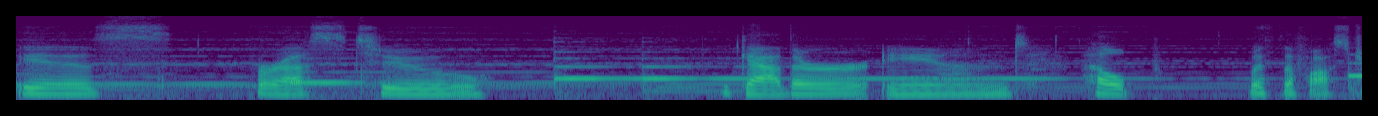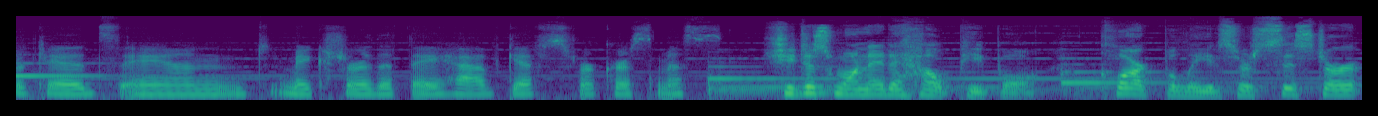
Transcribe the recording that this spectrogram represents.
is for us to gather and help with the foster kids and make sure that they have gifts for Christmas. She just wanted to help people. Clark believes her sister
